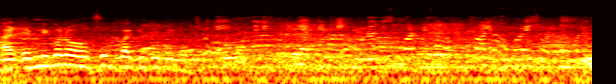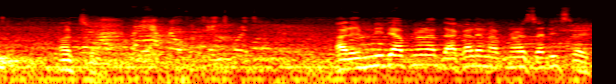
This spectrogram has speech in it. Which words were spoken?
আর এমনি কোনো ওষুধ বা কিছু দিল আচ্ছা। আর এমনি যে আপনারা দেখালেন আপনারা স্যাটিসফাইড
